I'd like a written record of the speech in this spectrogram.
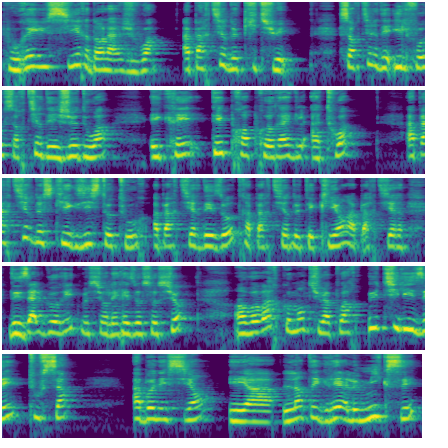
pour réussir dans la joie à partir de qui tu es. Sortir des il faut, sortir des je dois et créer tes propres règles à toi à partir de ce qui existe autour, à partir des autres, à partir de tes clients, à partir des algorithmes sur les réseaux sociaux. On va voir comment tu vas pouvoir utiliser tout ça à bon escient et à l'intégrer, à le mixer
